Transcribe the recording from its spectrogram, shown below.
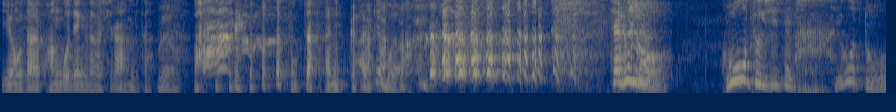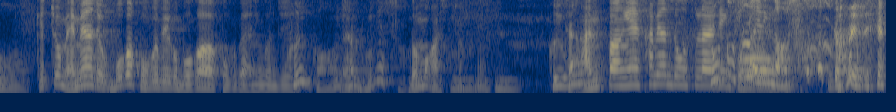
이 영상을 광고 대행사가 싫어합니다. 왜요? 복잡하니까. 알게 뭐야? 자 그리고 고급형 시스템 하, 이것도 이게 좀 애매하죠. 뭐가 고급이고 뭐가 고급이 아닌 건지 그러니까 잘 모르겠어. 넘어가시죠. 예. 그리고 자 안방에 삼연동 슬라이딩 또, 또. 슬라이딩 나왔어. 그럼 이제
